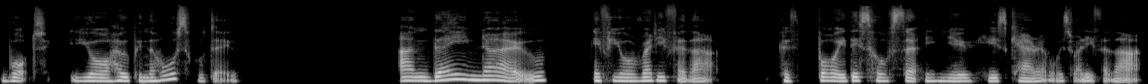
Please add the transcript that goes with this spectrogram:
what you're hoping the horse will do. And they know if you're ready for that. Because boy, this horse certainly knew his carer was ready for that.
